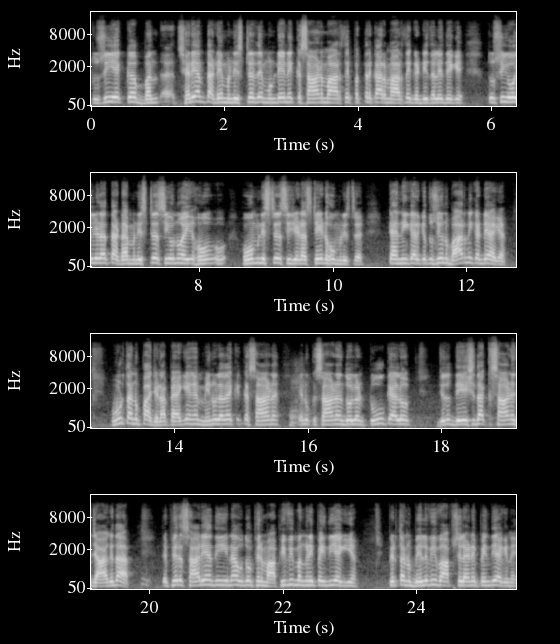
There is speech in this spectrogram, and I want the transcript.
ਤੁਸੀਂ ਇੱਕ ਬੰਦ- ਸ਼ਰੇਆਮ ਤੁਹਾਡੇ ਮਿਨਿਸਟਰ ਦੇ ਮੁੰਡੇ ਨੇ ਕਿਸਾਨ ਮਾਰਤੇ, ਪੱਤਰਕਾਰ ਮਾਰਤੇ ਗੱਡੀ ਥੱਲੇ ਦੇ ਕੇ। ਤੁਸੀਂ ਉਹ ਜਿਹੜਾ ਤੁਹਾਡਾ ਮਿਨਿਸਟਰ ਸੀ, ਉਹਨੂੰ ਹੋ- ਹੋਮ ਮਿਨਿਸਟਰ ਸੀ ਜਿਹੜਾ ਸਟੇਟ ਹੋਮ ਮਿਨਿਸਟਰ ਟੈਨੀ ਕਰਕੇ ਤੁਸੀਂ ਉਹਨੂੰ ਬਾਹਰ ਨਹੀਂ ਕੱਢਿਆ ਹੈਗਾ। ਹੁਣ ਤੁਹਾਨੂੰ ਭਾਜਣਾ ਪੈ ਗਿਆ ਹੈਗਾ ਮੈਨੂੰ ਲੱਗਦਾ ਕਿ ਕਿਸਾਨ, ਇਹਨੂੰ ਕਿਸਾਨ ਅੰਦੋਲਨ 2 ਕਹਿ ਲਓ, ਜਦੋਂ ਦੇਸ਼ ਦਾ ਕਿਸਾਨ ਜਾਗਦਾ, ਤੇ ਫਿਰ ਸਾਰਿਆਂ ਦੀ ਨਾ ਉਦੋਂ ਫਿਰ ਮਾਫੀ ਵੀ ਮੰਗਣੀ ਪੈਂਦੀ ਹੈਗੀ ਆ। ਫਿਰ ਤੁਹਾਨੂੰ ਬਿੱਲ ਵੀ ਵਾਪਸ ਲੈਣੇ ਪੈਂਦੇ ਹੈਗੇ ਨੇ।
